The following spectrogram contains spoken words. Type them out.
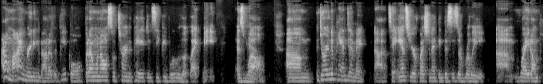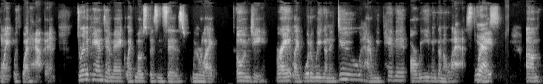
i don't mind reading about other people but i want to also turn the page and see people who look like me as well yeah. um, during the pandemic uh, to answer your question i think this is a really um, right on point with what happened during the pandemic like most businesses we were like omg right like what are we going to do how do we pivot are we even going to last yes. right um,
